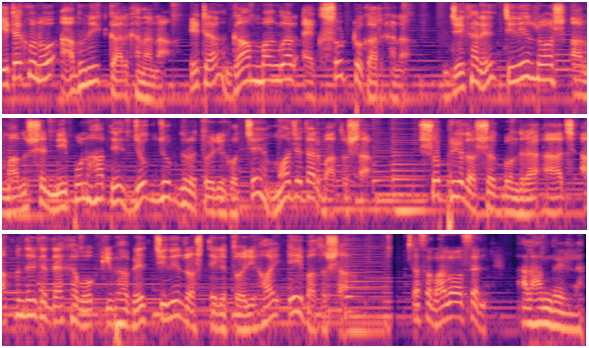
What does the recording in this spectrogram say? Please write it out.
এটা কোনো আধুনিক কারখানা না। এটা গ্রাম বাংলার এক ছোট্ট কারখানা যেখানে চিনির রস আর মানুষের নিপুণ হাতে যুগ যুগ ধরে তৈরি হচ্ছে মজাদার বাতাসা। সুপ্রিয় দর্শক বন্ধুরা আজ আপনাদেরকে দেখাবো কীভাবে চিনির রস থেকে তৈরি হয় এই বাতাসা। আচ্ছা ভালো আছেন? আলহামদুলিল্লাহ।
